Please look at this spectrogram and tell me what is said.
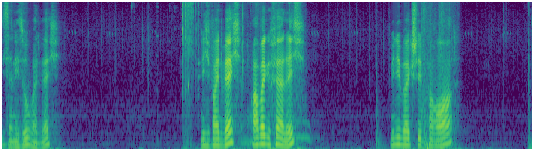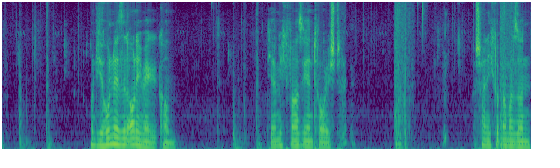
Die ist ja nicht so weit weg. Nicht weit weg, aber gefährlich. Minibike steht parat. Und die Hunde sind auch nicht mehr gekommen. Die haben mich quasi enttäuscht. Wahrscheinlich kommt nochmal so ein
